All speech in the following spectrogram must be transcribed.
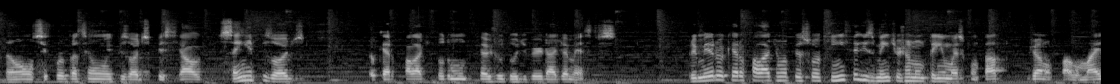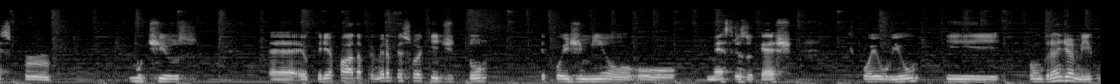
Então, se for para ser um episódio especial, 100 episódios, eu quero falar de todo mundo que ajudou de verdade a Mestres. Primeiro eu quero falar de uma pessoa que infelizmente eu já não tenho mais contato, já não falo mais por motivos. É, eu queria falar da primeira pessoa que editou depois de mim o, o Mestres do Cash, que foi o Will, que foi um grande amigo.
